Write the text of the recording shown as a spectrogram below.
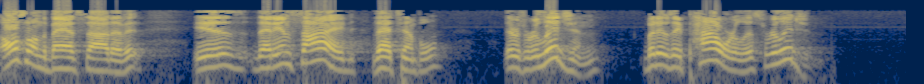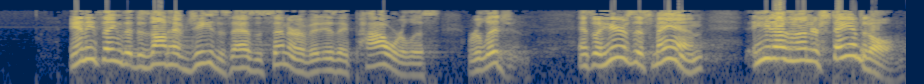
Also on the bad side of it is that inside that temple, there was religion, but it was a powerless religion. Anything that does not have Jesus as the center of it is a powerless religion. And so here's this man, he doesn't understand it all.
